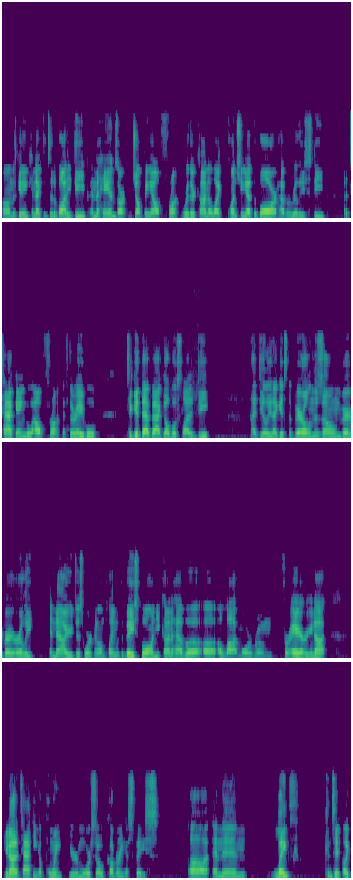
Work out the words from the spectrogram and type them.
um, is getting connected to the body deep, and the hands aren't jumping out front where they're kind of like punching at the bar, have a really steep attack angle out front. If they're able to get that back elbow slided deep. Ideally, that gets the barrel in the zone very, very early. And now you're just working on playing with the baseball, and you kind of have a, a, a lot more room for air. You're not you're not attacking a point. You're more so covering a space. Uh, and then length, conti- like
